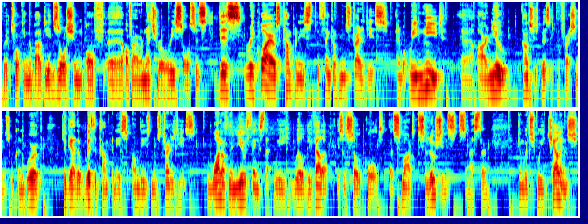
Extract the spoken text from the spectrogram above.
we're talking about the exhaustion of, uh, of our natural resources. This requires companies to think of new strategies. And what we need uh, are new conscious business professionals who can work together with the companies on these new strategies. One of the new things that we will develop is a so-called uh, Smart Solutions semester in which we challenge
